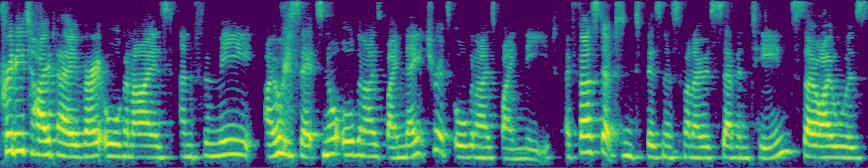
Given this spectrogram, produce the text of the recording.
pretty type A, very organized. And for me, I always say it's not organized by nature, it's organized by need. I first stepped into business when I was 17. So I was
